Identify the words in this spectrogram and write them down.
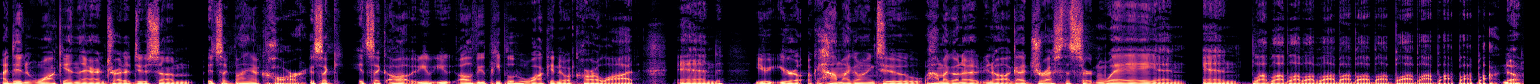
I didn't walk in there and try to do some. It's like buying a car. It's like it's like all you, you all of you people who walk into a car lot and you're, you're okay. How am I going to? How am I going to? You know, I got to dress the certain way and and blah blah blah blah blah blah blah blah blah blah blah blah blah. No.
